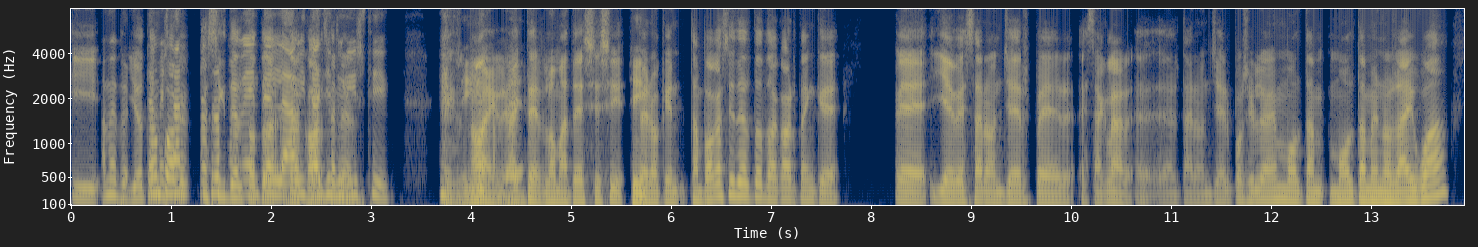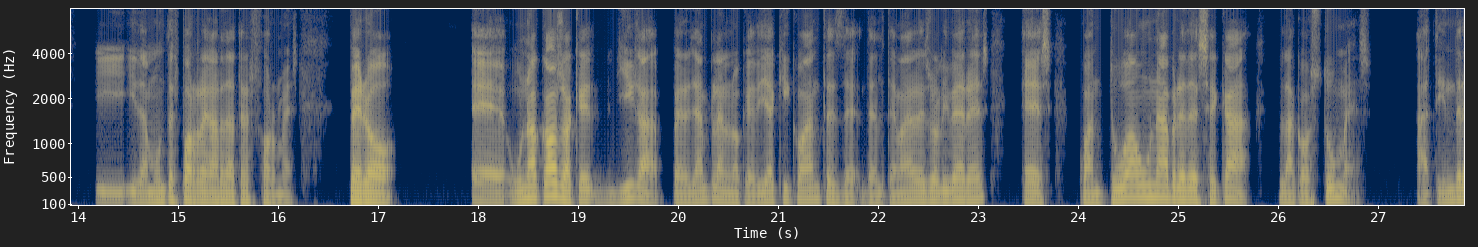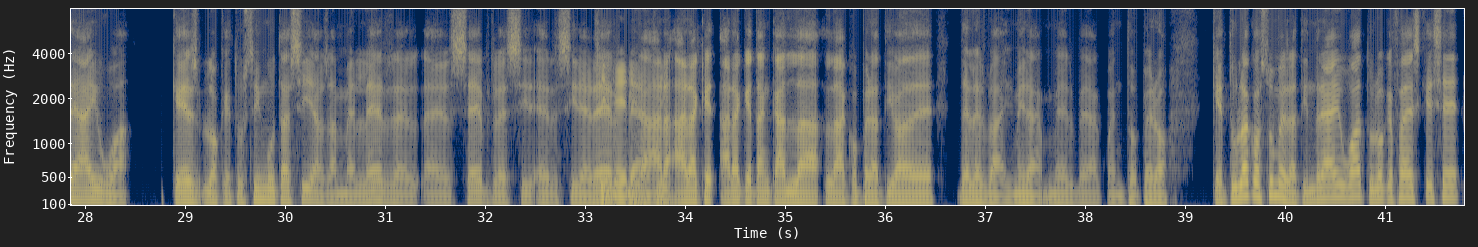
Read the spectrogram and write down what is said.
i Home, jo tampoc estic del tot promovent d'acord en el... turístic. Ex- Sí, no, exacte, és el mateix, sí, sí, Sí. Però que tampoc estic del tot d'acord en que eh, lleves tarongers per... Està clar, eh, el taronger possiblement molta, molta menys aigua i, i damunt es pot regar d'altres formes. Però eh, una cosa que lliga, per exemple, en el que deia Kiko antes de, del tema de les oliveres, és quan tu a un arbre de secà l'acostumes a tindre aigua, que és el que tu has tingut així, els ametlers, el, els ceps, les, ci- els cirerers... Cirera, mira, ara, sí. ara, que, ara que he tancat la, la cooperativa de, de les valls, mira, més bé a cuento, però que tu l'acostumes a tindre aigua, tu el que fas és que ese,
